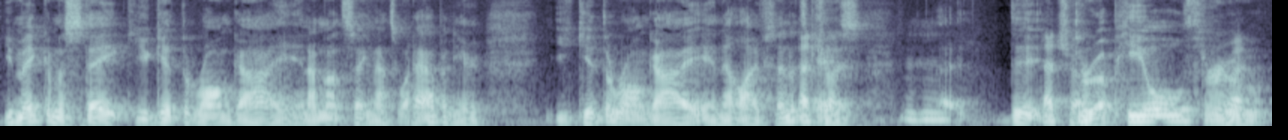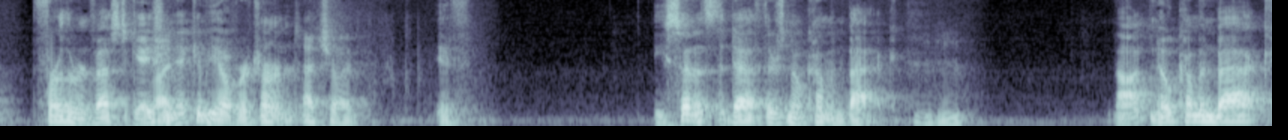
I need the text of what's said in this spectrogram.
You make a mistake, you get the wrong guy, and I'm not saying that's what happened here. You get the wrong guy in a life sentence That's right. case. Uh, the, That's right. Through appeal, through Right. further investigation, Right. it can be overturned. That's right. if he's sentenced to death, there's no coming back. Not no coming back,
